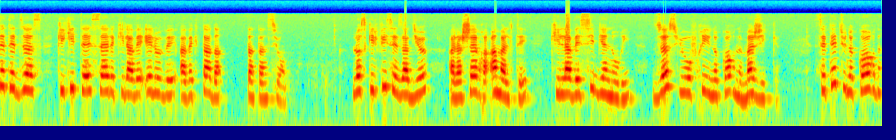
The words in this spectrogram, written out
C'était Zeus qui quittait celle qu'il avait élevée avec tant d'attention. lorsqu'il fit ses adieux à la chèvre amalthée qui l'avait si bien nourri zeus lui offrit une corne magique. C'était une corne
